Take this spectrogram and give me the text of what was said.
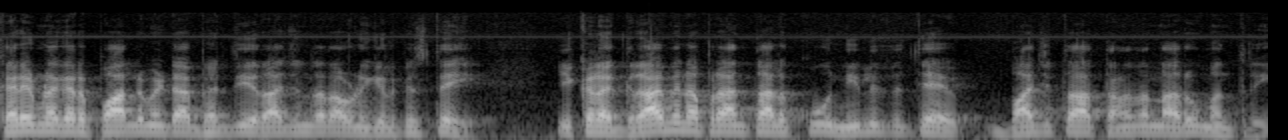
కరీంనగర్ పార్లమెంట్ అభ్యర్థి రాజేంద్రరావుని గెలిపిస్తే ఇక్కడ గ్రామీణ ప్రాంతాలకు నీళ్ళు తెచ్చే బాధ్యత తనదన్నారు మంత్రి.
